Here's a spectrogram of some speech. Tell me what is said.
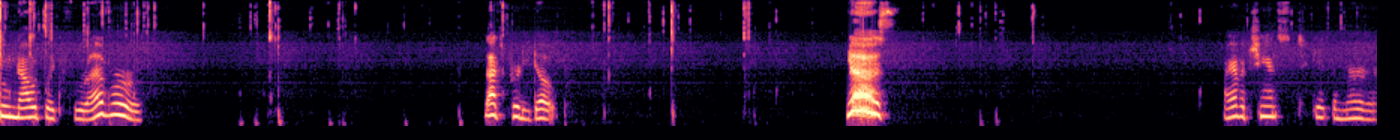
So now it's like forever. That's pretty dope. Yes! I have a chance to get the murder.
